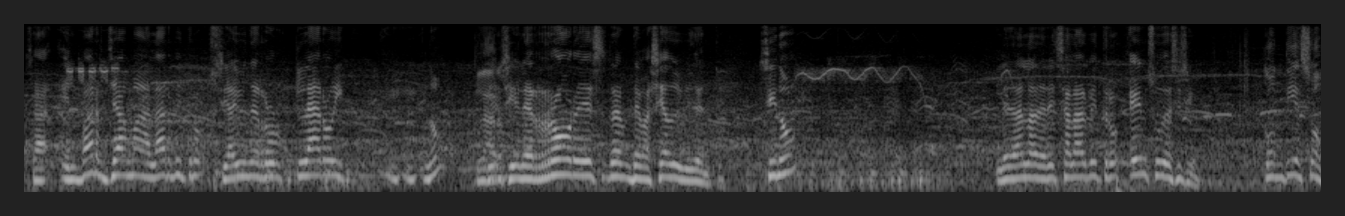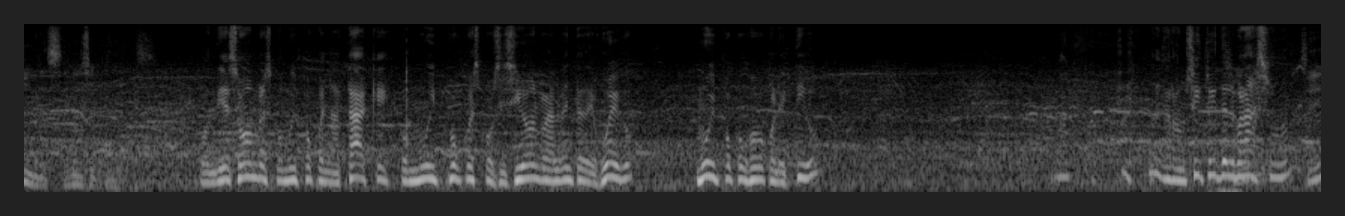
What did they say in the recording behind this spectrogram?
O sea, el VAR llama al árbitro si hay un error claro y, ¿no? Claro. Si, el error es de- demasiado evidente. Si no, le dan la derecha al árbitro en su decisión. Con 10 hombres en Once Caldas. Con 10 hombres, con muy poco en ataque, con muy poco exposición realmente de juego, muy poco juego colectivo. Un agarroncito ahí del brazo, ¿no? Sí,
